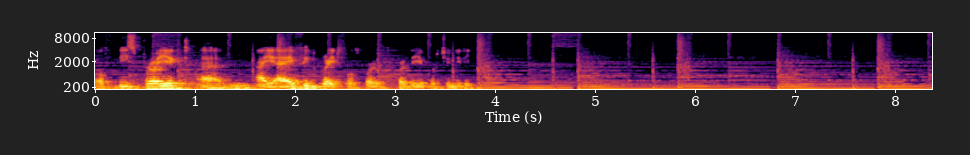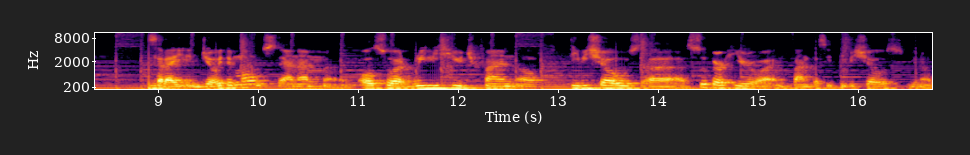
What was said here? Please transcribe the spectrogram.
of, this project, um, I, I feel grateful for, for the opportunity. that I enjoy the most and I'm also a really huge fan of TV shows, uh, superhero and fantasy TV shows, you know,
